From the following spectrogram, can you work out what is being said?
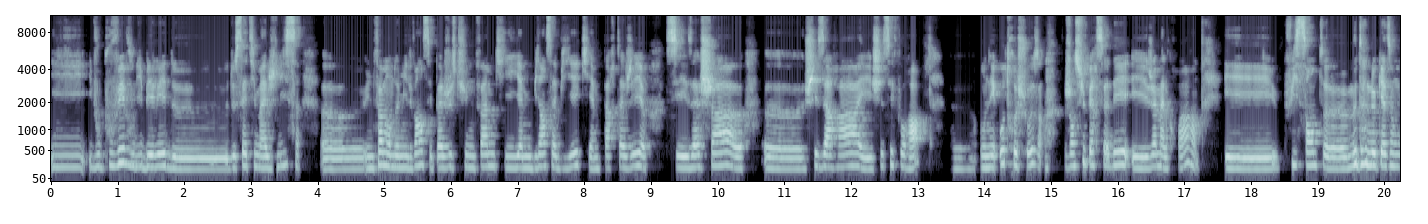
vous pouvez vous libérer de, de cette image lisse. Euh, une femme en 2020, c'est pas juste une femme qui aime bien s'habiller, qui aime partager euh, ses achats euh, euh, chez Zara et chez Sephora. Euh, on est autre chose, j'en suis persuadée et j'aime à le croire. Et puissante me donne l'occasion de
